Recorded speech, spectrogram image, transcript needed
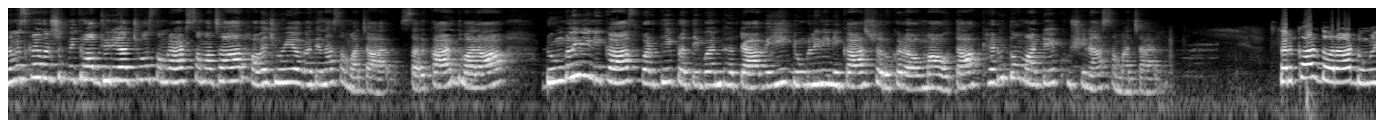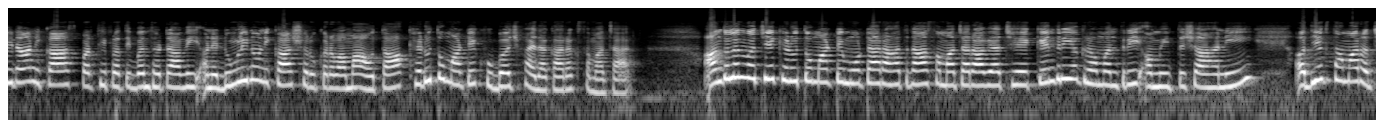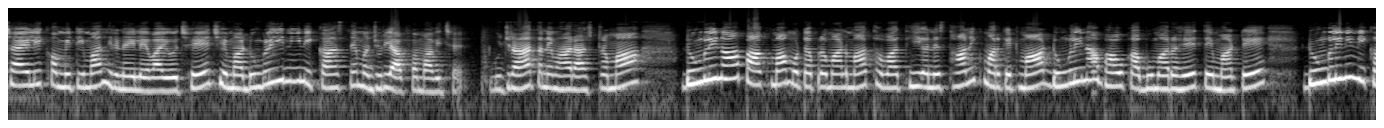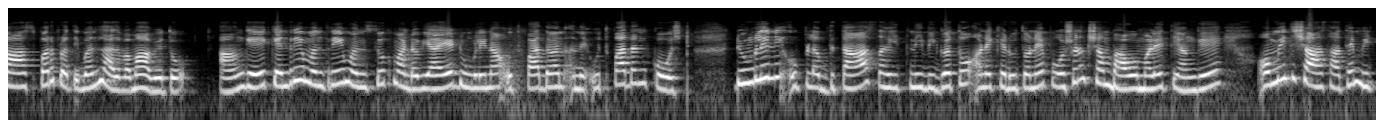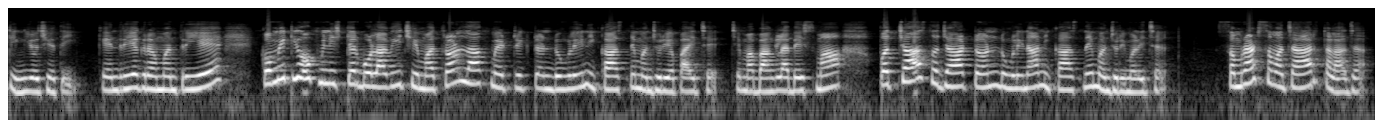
નમસ્કાર દર્શક મિત્રો, આપ જોઈ રહ્યા છો સમ્રાટ સમાચાર. હવે જોઈએ અગત્યના સમાચાર. સરકાર દ્વારા ડુંગળીની નિકાસ પરથી પ્રતિબંધ હટાવી ડુંગળીની નિકાસ શરૂ કરવામાં આવતા ખેડૂતો માટે ખુશીના સમાચાર. સરકાર દ્વારા ડુંગળીના નિકાસ પરથી પ્રતિબંધ હટાવી અને ડુંગળીનો નિકાસ શરૂ કરવામાં આવતા ખેડૂતો માટે ખૂબ જ ફાયદાકારક સમાચાર. આંદોલન વચ્ચે ખેડૂતો માટે મોટા રાહતના સમાચાર આવ્યા છે. કેન્દ્રીય ગૃહમંત્રી અમિત શાહની અધ્યક્ષતામાં રચાયેલી કમિટીમાં નિર્ણય લેવાયો છે, જેમાં ડુંગળીની નિકાસને મંજૂરી આપવામાં આવી છે. ગુજરાત અને મહારાષ્ટ્રમાં ડુંગળીના પાકમાં મોટા પ્રમાણમાં થવાથી અને સ્થાનિક માર્કેટમાં ડુંગળીના ભાવ કાબૂમાં રહે તે માટે ડુંગળીની નિકાસ પર પ્રતિબંધ લાદવામાં આવ્યો હતો. આ અંગે કેન્દ્રીય મંત્રી મનસુખ માંડવિયાએ ડુંગળીના ઉત્પાદન અને ઉત્પાદન કોસ્ટ ડુંગળીની ઉપલબ્ધતા સહિતની વિગતો અને ખેડૂતોને પોષણક્ષમ ભાવો મળે તે અંગે અમિત શાહ સાથે મિટિંગ યોજી હતી કેન્દ્રીય ગૃહમંત્રીએ કમિટી ઓફ મિનિસ્ટર બોલાવી, જેમાં ત્રણ લાખ મેટ્રિક ટન ડુંગળી નિકાસને મંજૂરી અપાઈ છે, જેમાં બાંગ્લાદેશમાં પચાસ હજાર ટન ડુંગળીના નિકાસને મંજૂરી મળી છે. સમ્રાટ સમાચાર તળાજા.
